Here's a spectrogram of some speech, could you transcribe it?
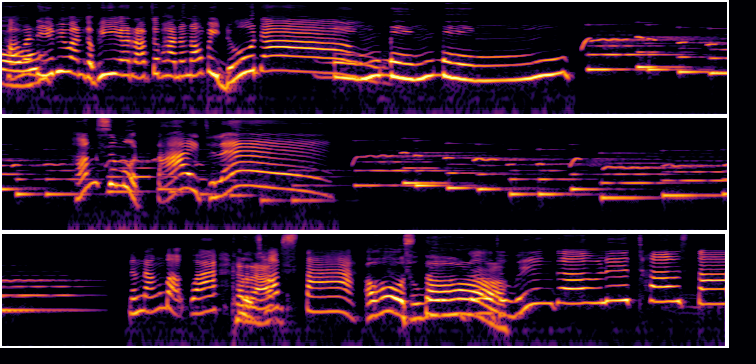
มเพราะวันนี้พี่วันกับพี่รับจะพาน้องๆไปดูดาวบุ๋งบุ๋งบุ๋ง ห้องสมุดใต้ทะเลน้องๆบอกว่าหนูชอบสตาร์โอ้โหสตา Twinkle ร์ twinkle little star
